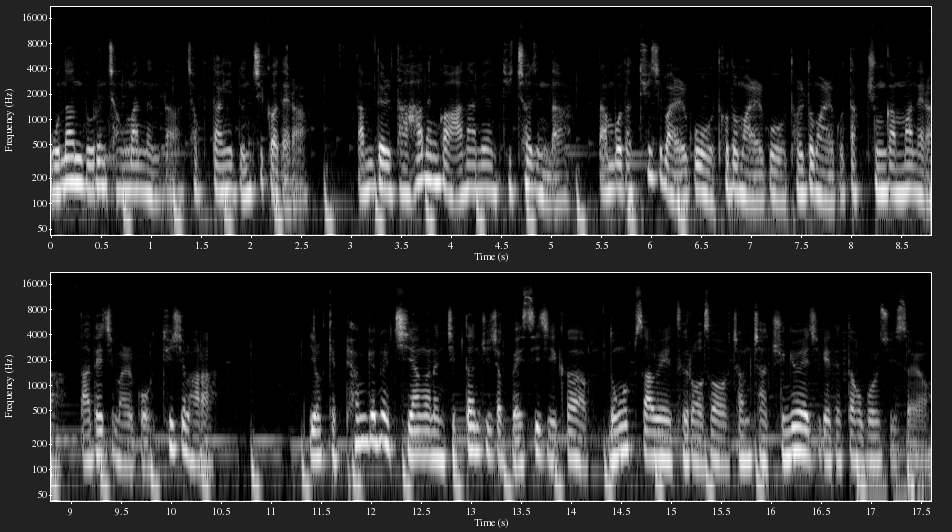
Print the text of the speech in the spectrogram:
모난돌은 정 맞는다. 적당히 눈치껏 해라. 남들 다 하는 거 안 하면 뒤처진다. 남보다 튀지 말고 더도 말고 덜도 말고 딱 중간만 해라. 나대지 말고 튀지 마라. 이렇게 평균을 지향하는 집단주의적 메시지가 농업사회에 들어서 점차 중요해지게 됐다고 볼 수 있어요.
